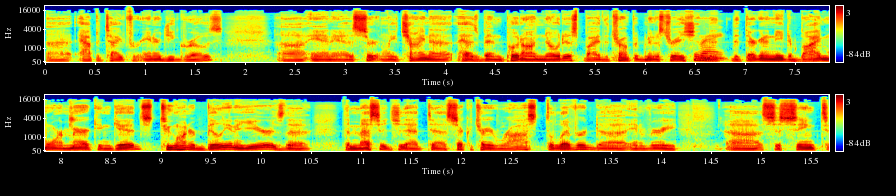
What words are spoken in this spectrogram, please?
uh, appetite for energy grows, uh, and as certainly China has been put on notice by the Trump administration right. that, that, they're going to need to buy more American goods. 200 billion a year is the the message that uh, Secretary Ross delivered uh, in a very uh, succinct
